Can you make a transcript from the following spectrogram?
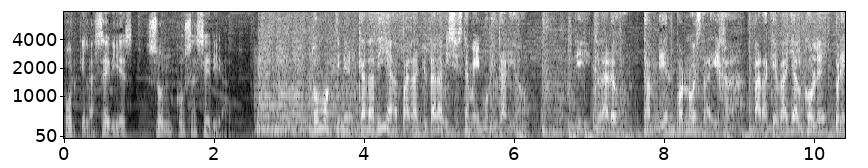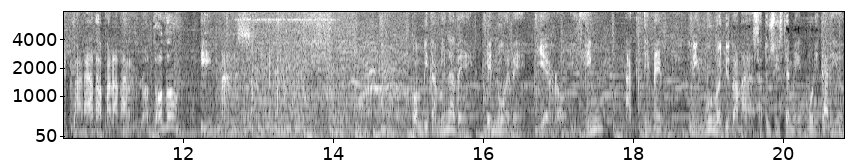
porque las series son cosa seria. Tomo Actimel cada día para ayudar a mi sistema inmunitario. Y claro, también por nuestra hija, para que vaya al cole preparada para darlo todo y más. Con vitamina D, B9, hierro y zinc, Actimel. Ninguno ayuda más a tu sistema inmunitario.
